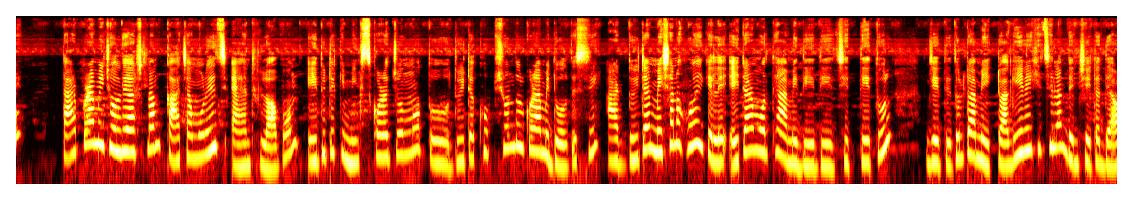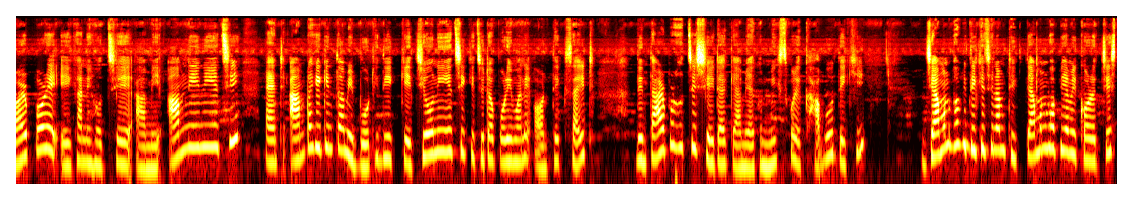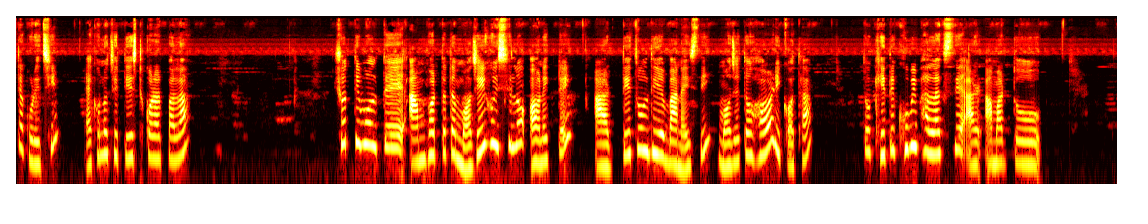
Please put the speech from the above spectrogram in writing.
তারপর আমি চলে আসলাম কাঁচামরিচ অ্যান্ড লবণ। এই দুটাকে মিক্স করার জন্য তো দুইটা খুব সুন্দর করে আমি ডলতেছি। আর দুইটা মেশানো হয়ে গেলে এইটার মধ্যে আমি দিয়ে দিয়েছি তেঁতুল। যে তেঁতুলটা আমি একটু আগিয়ে রেখেছিলাম দেন সেটা দেওয়ার পরে এখানে হচ্ছে আমি আম নিয়ে নিয়েছি অ্যান্ড আমটাকে কিন্তু আমি বটি দিয়ে কেচেও নিয়েছি কিছুটা পরিমাণে অর্ধেক সাইড দেন তারপর হচ্ছে সেটাকে আমি এখন মিক্স করে খাব, দেখি। যেমনভাবে দেখেছিলাম ঠিক তেমনভাবেই আমি করার চেষ্টা করেছি। এখন হচ্ছে টেস্ট করার পালা। সত্যি বলতে আম ভর্তাটা মজাই হয়েছিল অনেকটাই, আর তেঁতুল দিয়ে বানাইছি, মজা তো হওয়ারই কথা। তো খেতে খুবই ভালো লাগছে, আর আমার তো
